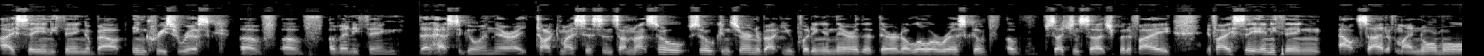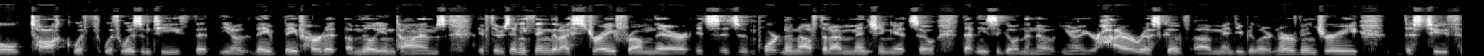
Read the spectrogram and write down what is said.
I say anything about increased risk of, of, of anything that has to go in there. I talk to my assistants. I'm not so so concerned about you putting in there that they're at a lower risk of, of such and such. But if I if I say anything outside of my normal talk with with wisdom teeth, that you know they've they've heard it a million times. If there's anything that I stray from there, it's it's important enough that I'm mentioning it. So that needs to go in the note. You know, you're higher risk of uh, mandibular nerve injury. This tooth,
